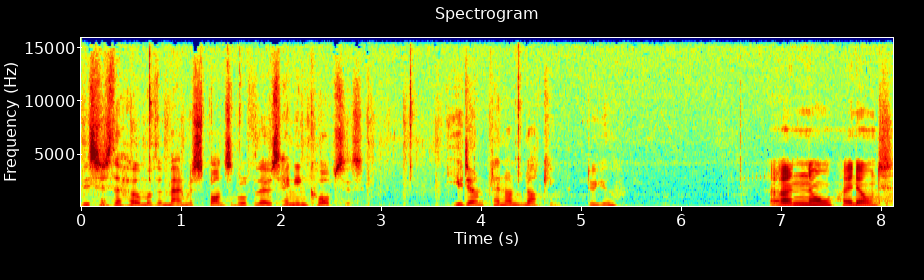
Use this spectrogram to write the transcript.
This is the home of the man responsible for those hanging corpses. You don't plan on knocking, do you? Uh, no, I don't.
